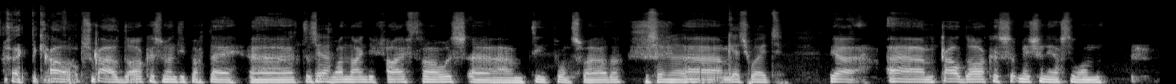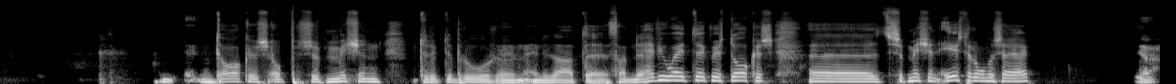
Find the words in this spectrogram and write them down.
Ga ik Kyle, opzoeken. Kyle Dawkins wint die partij. Eh, het is Ja. op 195 trouwens. Ehm 10 pond zwaarder. Dat is een eh, Ehm, catchweight. Ja, ehm Kyle Dawkins, submission eerste ronde. Dawkins op submission. Natuurlijk de broer en inderdaad eh, van de heavyweight eh, Chris Dawkins. Eh, submission eerste ronde zei hij. Ja.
